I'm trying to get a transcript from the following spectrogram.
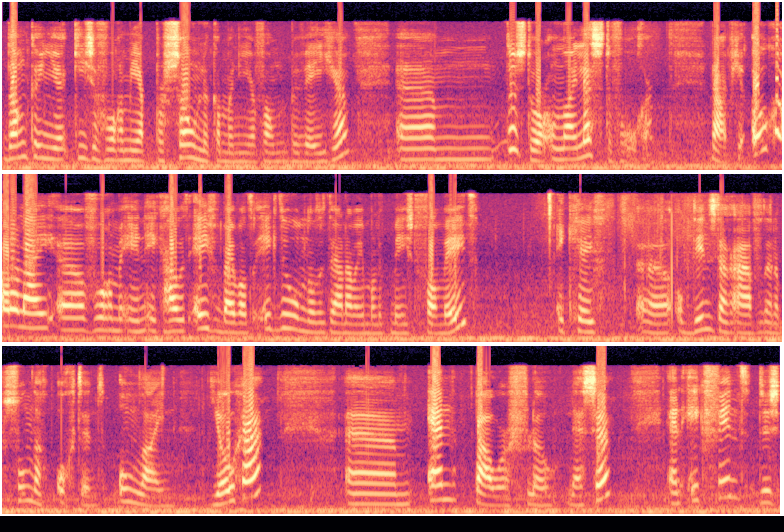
Dan kun je kiezen voor een meer persoonlijke manier van bewegen. Um, dus door online lessen te volgen. Nou heb je ook allerlei uh, vormen in. Ik hou het even bij wat ik doe, omdat ik daar nou eenmaal het meest van weet. Ik geef uh, op dinsdagavond en op zondagochtend online yoga. Um, en powerflow lessen. En ik vind dus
